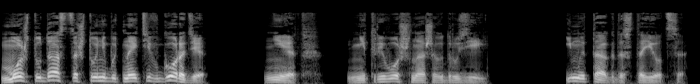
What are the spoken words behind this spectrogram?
Может, удастся что-нибудь найти в городе? Нет, не тревожь наших друзей. Им и так достается.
